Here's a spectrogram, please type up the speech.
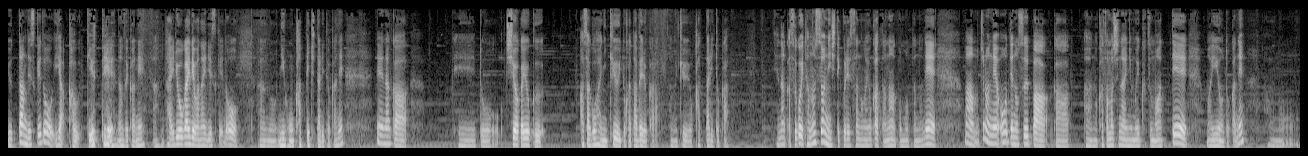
言ったんですけどいや買うって言って なぜかねあの大量買いではないですけどあの2本買ってきたりとかね。でなんかえーと父親がよく朝ごはんにキウイとか食べるからあのキウイを買ったりとか。なんかすごい楽しそうにしてくれてたのが良かったなと思ったのでまあもちろんね大手のスーパーがあの笠間市内にもいくつもあって、まあ、イオンとかねあの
